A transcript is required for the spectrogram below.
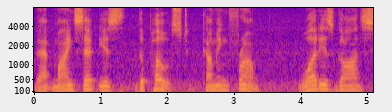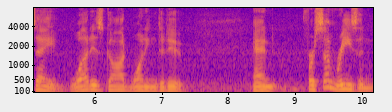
that mindset is the post coming from what is God saying? What is God wanting to do? And for some reason,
